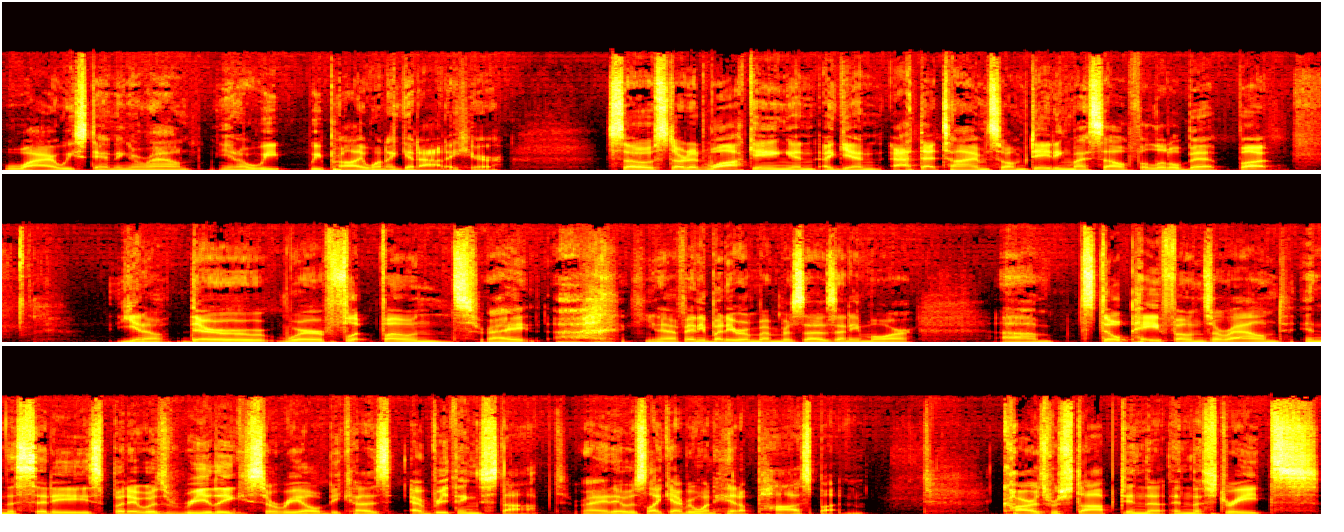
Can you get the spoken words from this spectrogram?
why are we standing around? You know, we we probably want to get out of here. So started walking, and again at that time, so I'm dating myself a little bit, but you know there were flip phones, right? Uh, you know, if anybody remembers those anymore, Um, still payphones around in the cities, but it was really surreal because everything stopped. Right, it was like everyone hit a pause button. Cars were stopped in the in the streets.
